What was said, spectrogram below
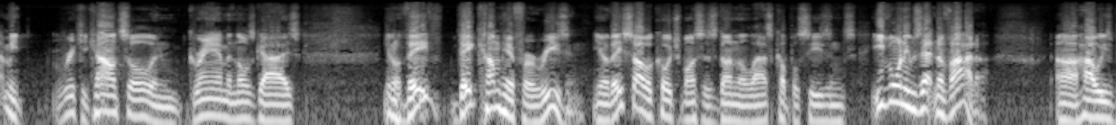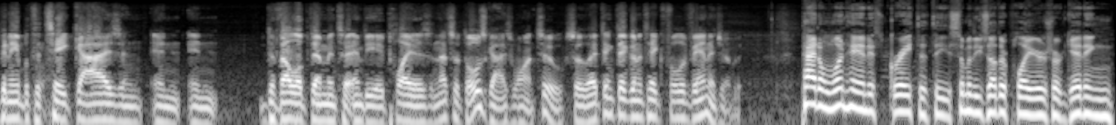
I mean Ricky Council and Graham and those guys, you know they've they come here for a reason. You know they saw what Coach Muss has done in the last couple seasons, even when he was at Nevada, uh, how he's been able to take guys and and and develop them into NBA players, and that's what those guys want too. So I think they're going to take full advantage of it. Pat, on one hand, it's great that these some of these other players are getting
